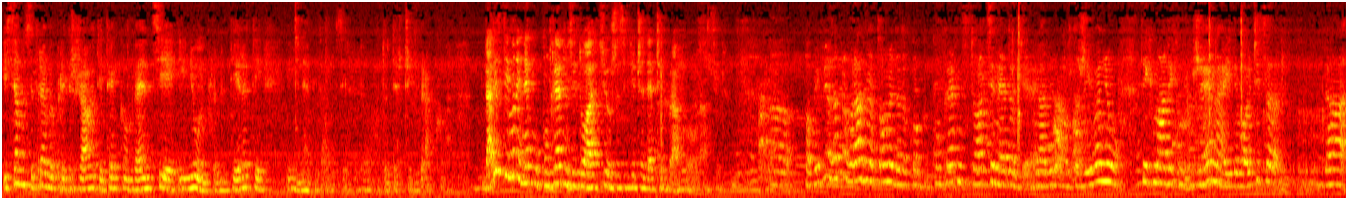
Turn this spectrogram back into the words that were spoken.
i samo se treba pridržavati te konvencije i nju implementirati i ne bi dolazili do, do dečijih brakova. Da li ste imali neku konkretnu situaciju što se tiče dečijih brakova u nasilju? Pa Biblija zapravo radi na tome da do konkretne situacije ne dođe. Radi na ostaživanju tih mladih žena i devojčica da,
